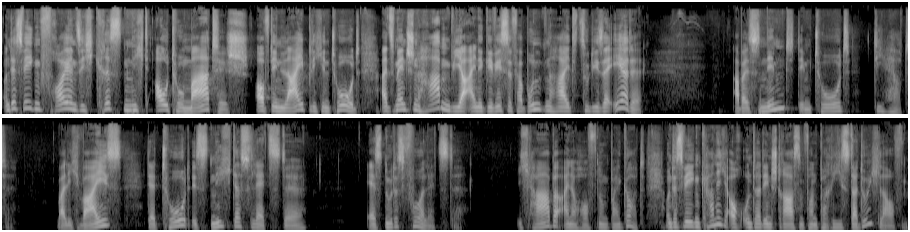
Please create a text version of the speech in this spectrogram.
Und deswegen freuen sich Christen nicht automatisch auf den leiblichen Tod. Als Menschen haben wir eine gewisse Verbundenheit zu dieser Erde. Aber es nimmt dem Tod die Härte, weil ich weiß, der Tod ist nicht das Letzte, er ist nur das Vorletzte. Ich habe eine Hoffnung bei Gott. Und deswegen kann ich auch unter den Straßen von Paris da durchlaufen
